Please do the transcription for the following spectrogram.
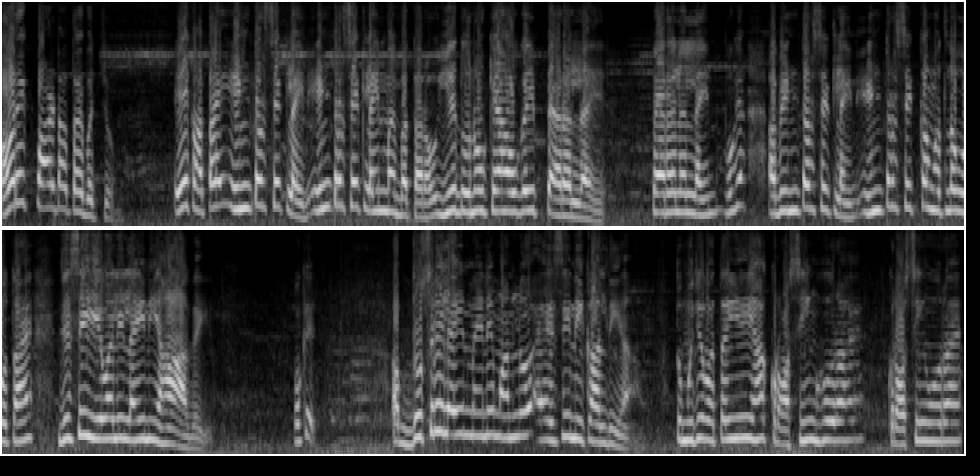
और एक पार्ट आता है बच्चों। एक आता है इंटरसेक्ट लाइन इंटरसेक्ट लाइन मैं बता रहा हूँ, ये दोनों क्या हो गई? पैरल लाइन पैरेलल लाइन हो गया? अब इंटरसेक्ट लाइन इंटरसेक्ट का मतलब होता है जैसे ये वाली लाइन यहाँ आ गई। ओके अब दूसरी लाइन मैंने मान लो ऐसे निकाल दिया। तो मुझे बताइए यहाँ क्रॉसिंग हो रहा है? क्रॉसिंग हो रहा है।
